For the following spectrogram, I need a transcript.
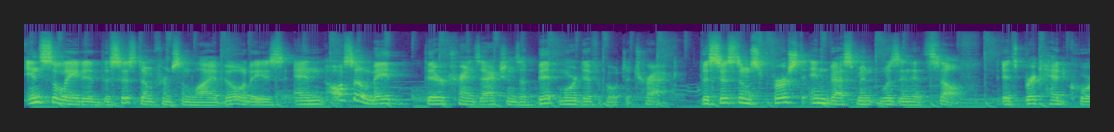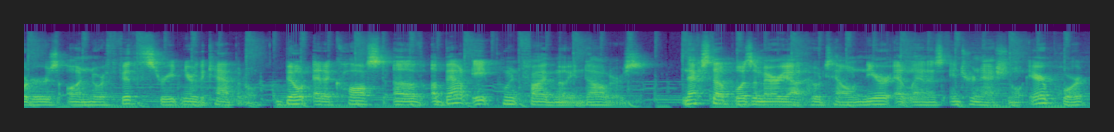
insulated the system from some liabilities, and also made their transactions a bit more difficult to track. The system's first investment was in itself, its brick headquarters on North 5th Street near the Capitol, built at a cost of about $8.5 million. Next up was a Marriott hotel near Atlanta's International Airport,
